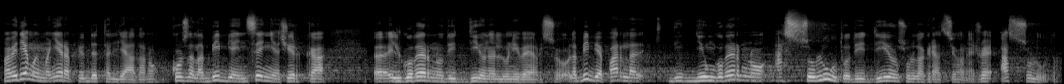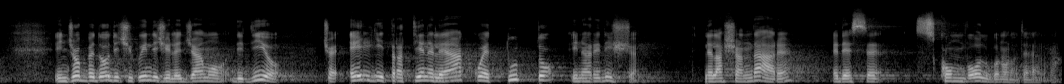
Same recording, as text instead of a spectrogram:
Ma vediamo in maniera più dettagliata no? cosa la Bibbia insegna circa eh, il governo di Dio nell'universo. La Bibbia parla di, di, un governo assoluto di Dio sulla creazione, cioè assoluto. In Giobbe 12,15 leggiamo di Dio, cioè egli trattiene le acque e tutto inaridisce, le lascia andare ed esse sconvolgono la terra.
